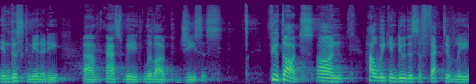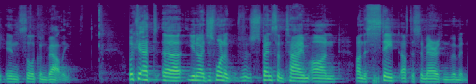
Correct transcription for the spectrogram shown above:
in this community um, as we live out Jesus. Few thoughts on how we can do this effectively in Silicon Valley. Look at, uh, you know, I just want to spend some time on, on the state of the Samaritan woman.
